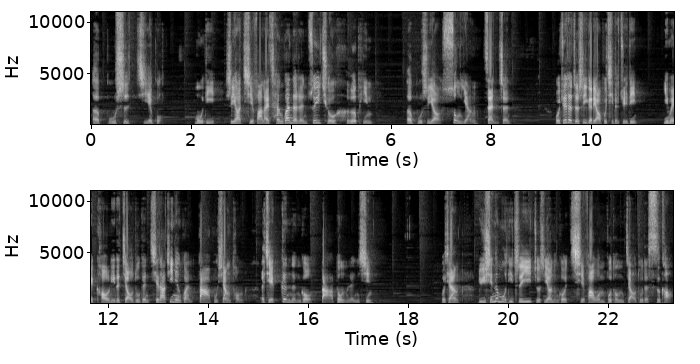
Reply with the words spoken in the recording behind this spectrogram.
而不是结果。目的是要启发来参观的人追求和平，而不是要颂扬战争。我觉得这是一个了不起的决定，因为考虑的角度跟其他纪念馆大不相同，而且更能够打动人心。我想，旅行的目的之一就是要能够启发我们不同角度的思考，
